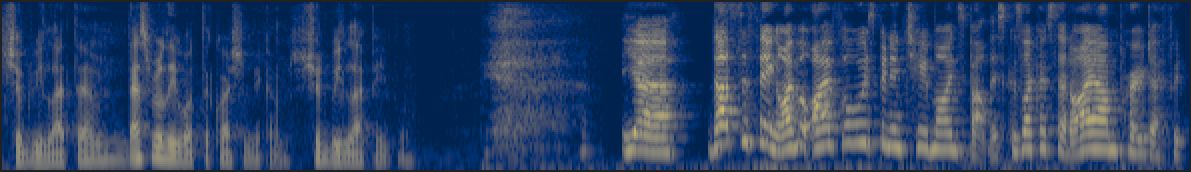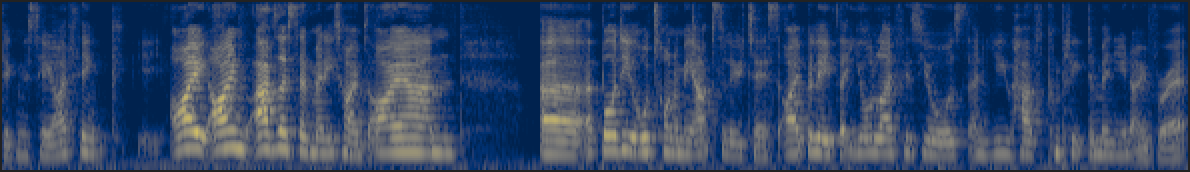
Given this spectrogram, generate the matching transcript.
should we let them? That's really what the question becomes. Should we let people? Yeah, that's the thing. I'm I've always been in two minds about this because, like I've said, I am pro death with dignity. I think I I'm as I said many times, I am uh, a body autonomy absolutist. I believe that your life is yours and you have complete dominion over it.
